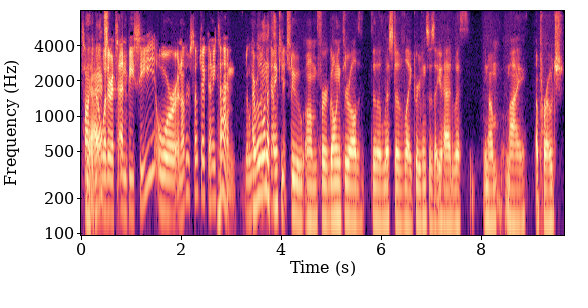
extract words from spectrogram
talk Yeah, about actu- whether it's NVC or another subject anytime. I really want to thank you too um, for going through all the, the list of like grievances that you had with you know my approach,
